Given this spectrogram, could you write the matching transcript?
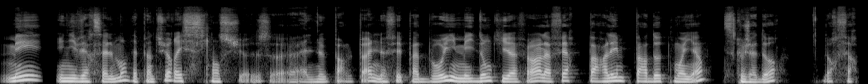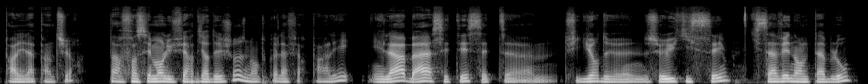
mais universellement, la peinture est silencieuse. Euh, elle ne parle pas, elle ne fait pas de bruit, mais donc il va falloir la faire parler par d'autres moyens. C'est ce que j'adore, leur faire parler la peinture. Pas forcément lui faire dire des choses, mais en tout cas la faire parler. Et là, bah, c'était cette euh, figure de, celui qui sait, qui savait dans le tableau.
